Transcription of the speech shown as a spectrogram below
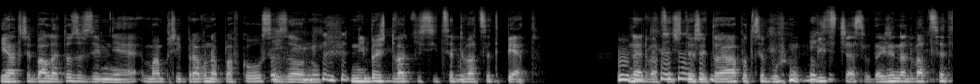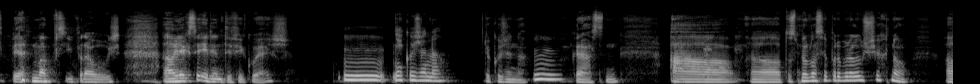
Já třeba letos v zimě mám přípravu na plavkovou sezónu, nýbrž 2025. Ne 24, to já potřebuju víc času, takže na 25 mám přípravu už. A jak se identifikuješ? Mm, jako žena. Jako žena. Mm. Krásný. A uh, to jsme vlastně probrali už všechno. Uh,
